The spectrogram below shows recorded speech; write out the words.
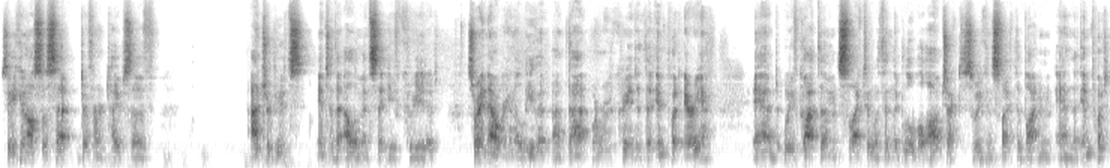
So you can also set different types of attributes into the elements that you've created. So right now we're going to leave it at that where we've created the input area and we've got them selected within the global object so we can select the button and the input.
